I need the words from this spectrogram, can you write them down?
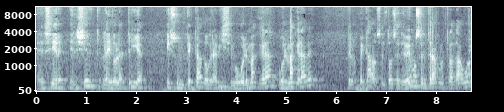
Es decir, el shirk, la idolatría, es un pecado gravísimo o el más, gran, o el más grave de los pecados. Entonces debemos centrar nuestra dawa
